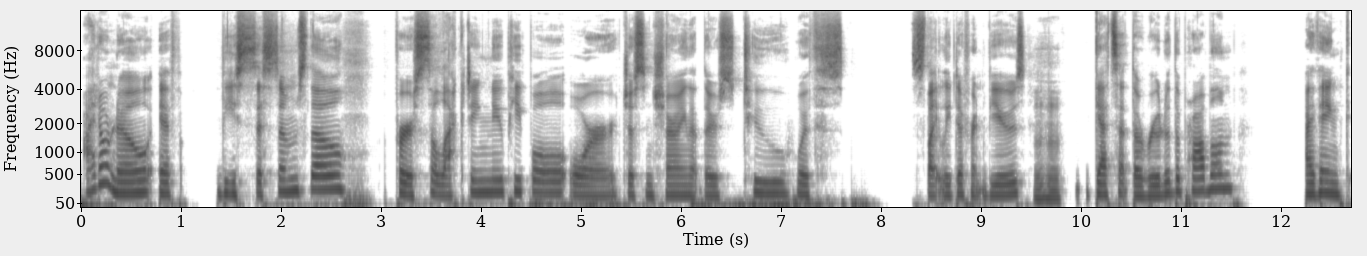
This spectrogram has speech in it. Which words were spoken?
I don't know if these systems, though, for selecting new people or just ensuring that there's two with slightly different views, Mm-hmm. gets at the root of the problem. I think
